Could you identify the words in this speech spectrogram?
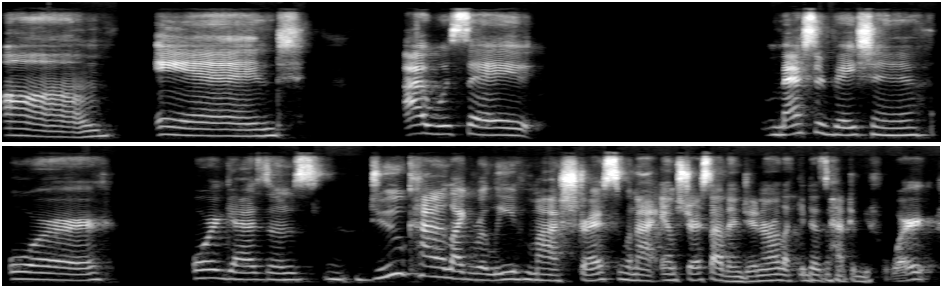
Um, and I would say masturbation or orgasms do kind of like relieve my stress when I am stressed out in general. Like it doesn't have to be for work.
